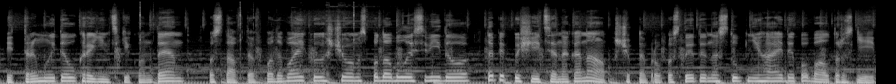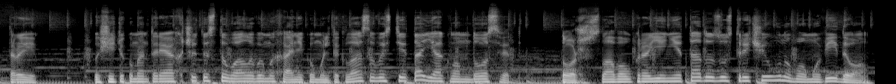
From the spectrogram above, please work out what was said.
Підтримуйте український контент, поставте вподобайку, якщо вам сподобалось відео, та підпишіться на канал, щоб не пропустити наступні гайди по Baldur's Gate 3. Пишіть у коментарях, чи тестували ви механіку мультикласовості та як вам досвід. Тож, слава Україні та до зустрічі у новому відео.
